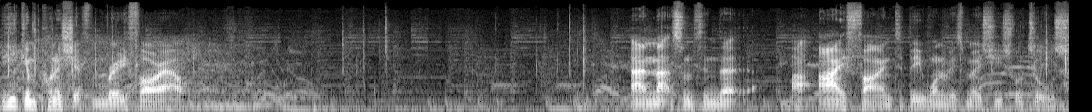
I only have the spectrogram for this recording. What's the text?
he can punish it from really far out. And that's something that I find to be one of his most useful tools.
